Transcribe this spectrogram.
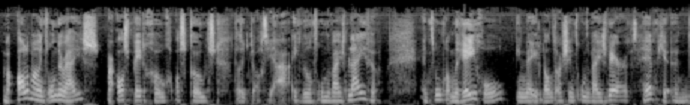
maar allemaal in het onderwijs, maar als pedagoog, als coach, dat ik dacht, ja, ik wil in het onderwijs blijven. En toen kwam de regel in Nederland, als je in het onderwijs werkt, heb je een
